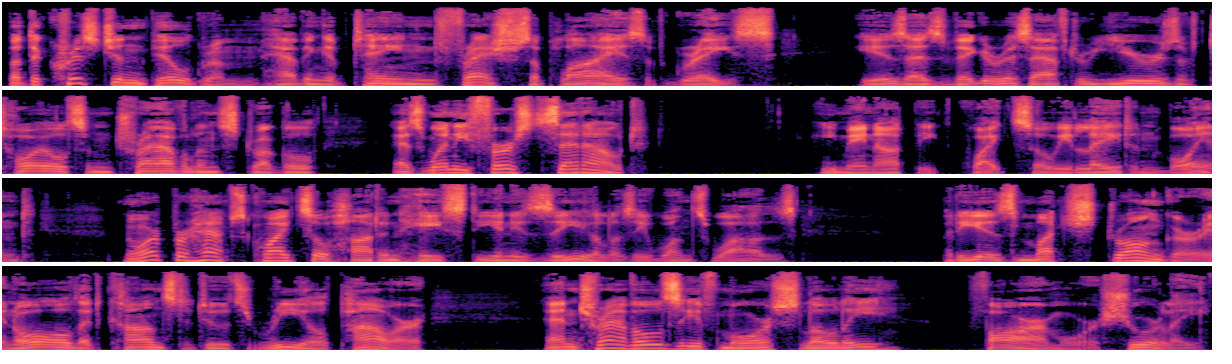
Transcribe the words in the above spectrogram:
But the Christian pilgrim, having obtained fresh supplies of grace, is as vigorous after years of toilsome travel and struggle as when he first set out. He may not be quite so elate and buoyant, nor perhaps quite so hot and hasty in his zeal as he once was, but he is much stronger in all that constitutes real power, and travels, if more slowly, far more surely.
